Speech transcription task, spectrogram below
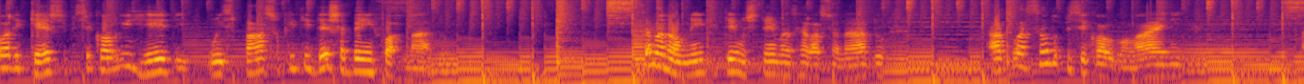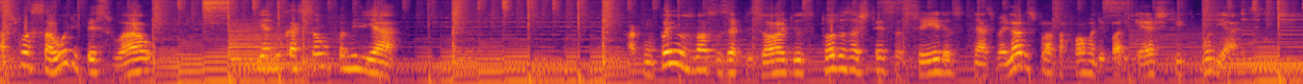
podcast Psicólogo em Rede, um espaço que te deixa bem informado. Semanalmente temos temas relacionados à atuação do psicólogo online, a sua saúde pessoal e educação familiar. Acompanhe os nossos episódios todas as terças-feiras nas melhores plataformas de podcast mundiais.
